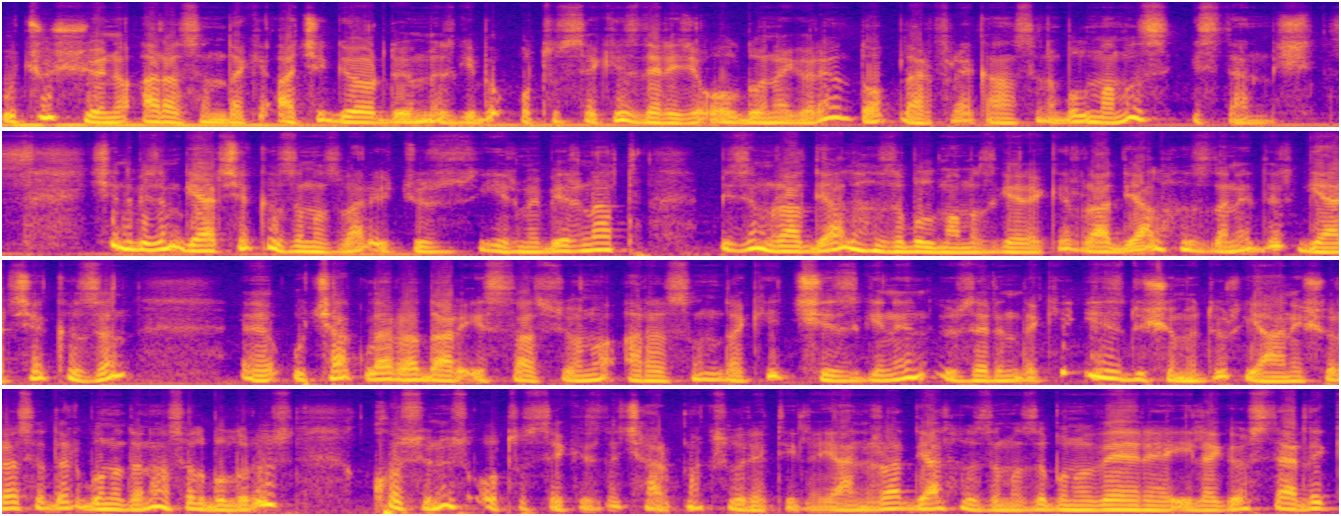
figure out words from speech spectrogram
uçuş yönü arasındaki açı gördüğümüz gibi 38 derece olduğuna göre Doppler frekansını bulmamız istenmiş. Şimdi bizim gerçek hızımız var 321 knot. Bizim radyal hızı bulmamız gerekir. Radyal hızda nedir? Gerçek hızın e, uçakla radar istasyonu arasındaki çizginin üzerindeki iz düşümüdür. Yani şurasıdır. Bunu da nasıl buluruz? Kosinüs 38 ile çarpmak suretiyle. Yani radyal hızımızı bunu VR ile gösterdik.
